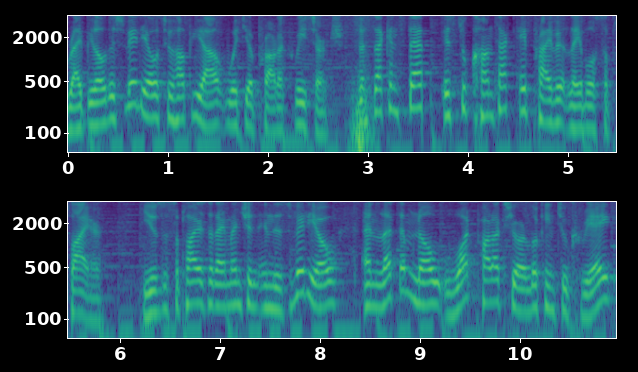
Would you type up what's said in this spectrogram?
right below this video to help you out with your product research. The second step is to contact a private label supplier. Use the suppliers that I mentioned in this video and let them know what products you are looking to create.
